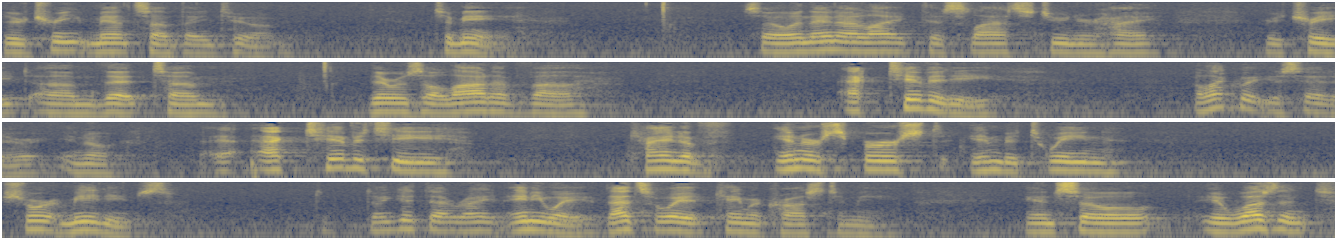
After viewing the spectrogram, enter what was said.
their treat meant something to them, to me. So, and then I like this last junior high retreat um, that um, there was a lot of uh, activity. I like what you said, Eric. You know, activity kind of interspersed in between short meetings. Did I get that right? Anyway, that's the way it came across to me. And so it wasn't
